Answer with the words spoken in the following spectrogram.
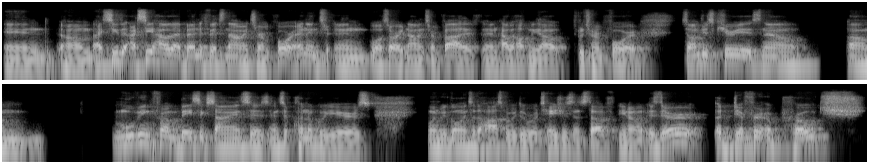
and um, i see that i see how that benefits now in term four and in, in well sorry now in term five and how it helped me out through term four so i'm just curious now um, moving from basic sciences into clinical years when we go into the hospital we do rotations and stuff you know is there a different approach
